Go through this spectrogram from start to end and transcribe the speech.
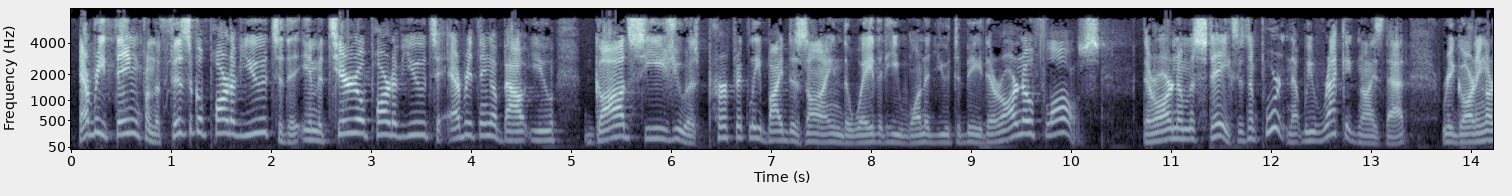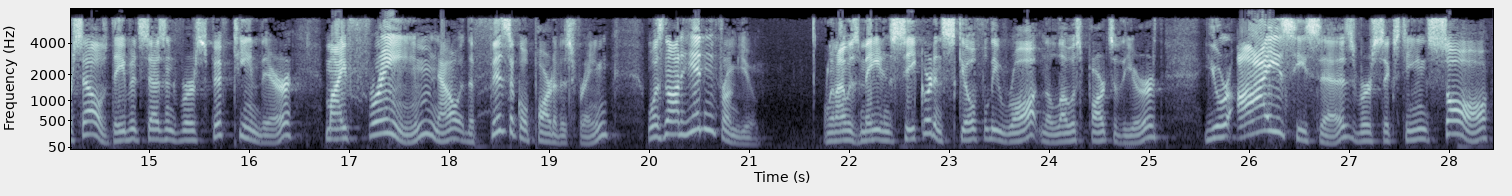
Everything from the physical part of you to the immaterial part of you to everything about you, God sees you as perfectly by design the way that He wanted you to be. There are no flaws. There are no mistakes. It's important that we recognize that regarding ourselves. David says in verse 15 there, My frame, now the physical part of his frame, was not hidden from you. When I was made in secret and skillfully wrought in the lowest parts of the earth, Your eyes, he says, verse 16, saw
